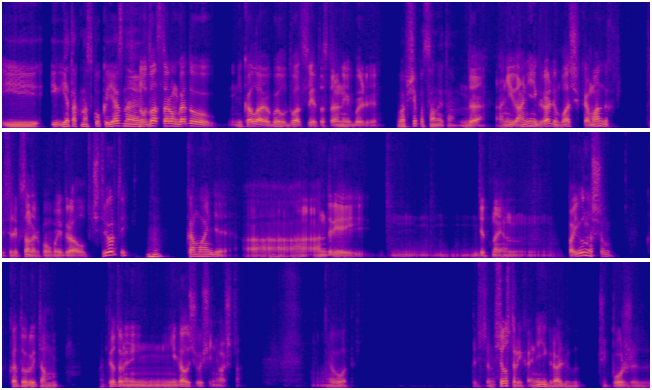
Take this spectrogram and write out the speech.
И, и я так, насколько я знаю, Ну, в 22 году Николаю было 20 лет, остальные были вообще пацаны там... Да, они, они играли в младших командах. То есть Александр, по-моему, играл в четвертой Мгм. команде, а Андрей где-то, наверное, по юношам, который там... А Петр не, играл еще вообще ни во что. Вот. То есть там сестры их, они играли чуть позже.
